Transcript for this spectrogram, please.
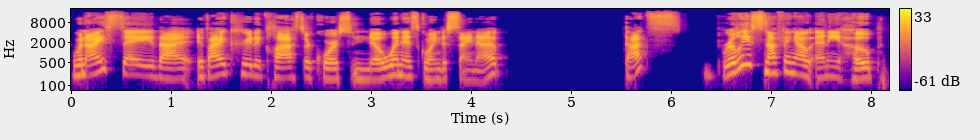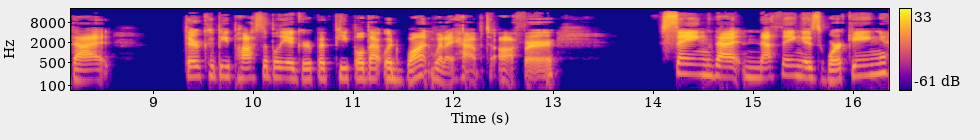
When I say that if I create a class or course, no one is going to sign up, that's really snuffing out any hope that there could be possibly a group of people that would want what I have to offer. Saying that nothing is working,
